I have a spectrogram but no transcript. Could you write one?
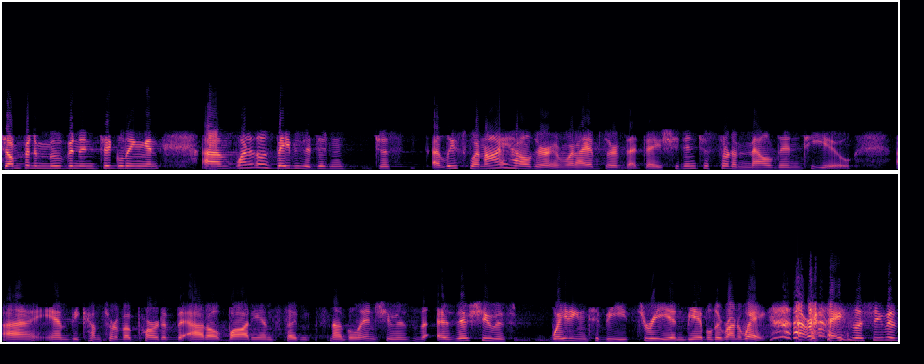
jumping and moving and jiggling. And um, one of those babies that didn't just at least when I held her and what I observed that day, she didn't just sort of meld into you uh, and become sort of a part of the adult body and snuggle in. She was as if she was waiting to be three and be able to run away. right? So she was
